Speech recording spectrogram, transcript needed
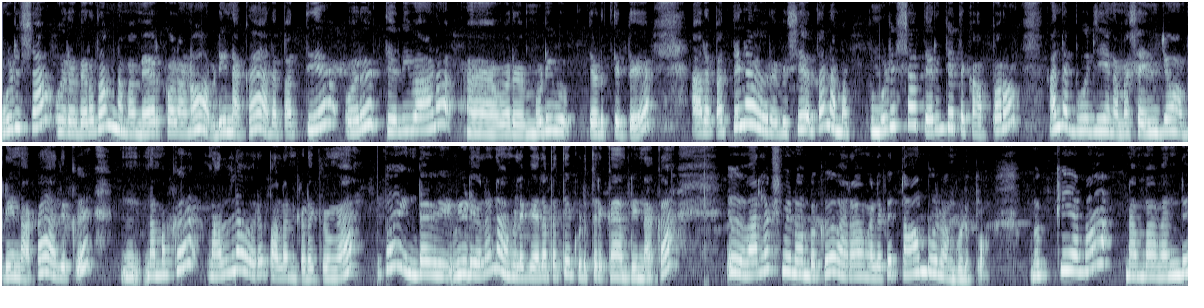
முழுசாக ஒரு விரதம் நம்ம மேற்கொள்ளணும் அப்படின்னாக்கா அதை பற்றிய ஒரு தெளிவான ஒரு முடிவு எடுத்துட்டு அதை பற்றின ஒரு விஷயத்த நம்ம முழுசாக தெரிஞ்சதுக்கு அப்புறம் அந்த பூஜையை நம்ம செஞ்சோம் அப்படின்னாக்கா அதுக்கு நமக்கு நல்ல ஒரு பலன் கிடைக்குங்க. இப்போ இந்த வீடியோவில் நான் உங்களுக்கு எதை பற்றி கொடுத்துருக்கேன் அப்படின்னாக்கா வரலட்சுமி நோம்புக்கு வரவங்களுக்கு தாம்பூலம் கொடுப்போம். முக்கியமாக நம்ம வந்து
